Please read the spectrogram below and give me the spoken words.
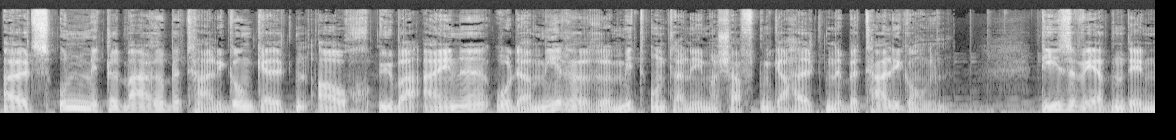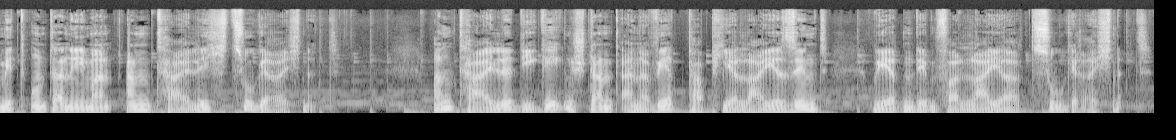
Als unmittelbare Beteiligung gelten auch über eine oder mehrere Mitunternehmerschaften gehaltene Beteiligungen. Diese werden den Mitunternehmern anteilig zugerechnet. Anteile, die Gegenstand einer Wertpapierleihe sind, werden dem Verleiher zugerechnet.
